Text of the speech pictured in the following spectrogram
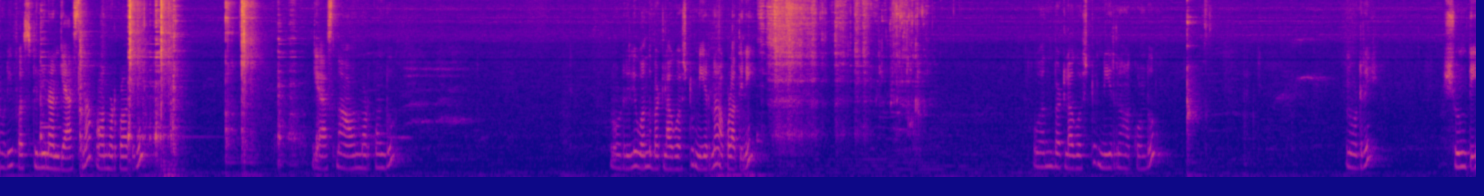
ನೋಡಿ ಫಸ್ಟ್ ಇಲ್ಲಿ ನಾನು ಗ್ಯಾಸ್ನ ಆನ್ ಮಾಡ್ಕೊಳ್ತೀನಿ ಗ್ಯಾಸ್ನ ಆನ್ ಮಾಡಿಕೊಂಡು ನೋಡ್ರಿ, ಇಲ್ಲಿ ಒಂದು ಬಟ್ಲಾಗುವಷ್ಟು ನೀರನ್ನ ಹಾಕೊಳತ್ತೀನಿ. ಒಂದು ಬಟ್ಲಾಗುವಷ್ಟು ನೀರನ್ನ ಹಾಕ್ಕೊಂಡು, ನೋಡ್ರಿ, ಶುಂಠಿ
